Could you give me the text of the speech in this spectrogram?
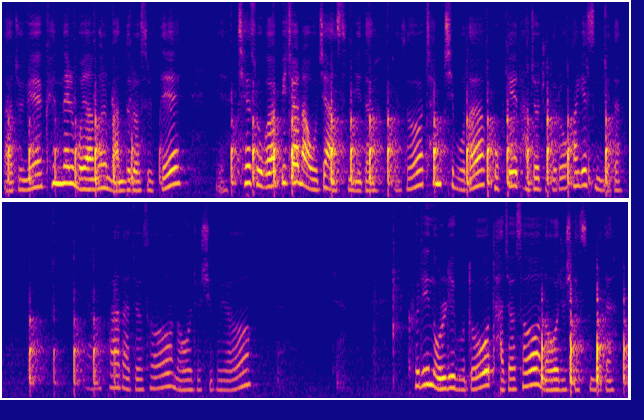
나중에 퀼넬 모양을 만들었을 때 예, 채소가 삐져나오지 않습니다. 그래서 참치보다 곱게 다져주도록 하겠습니다. 양파 다져서 넣어주시고요. 자, 그린 올리브도 다져서 넣어주시겠습니다.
